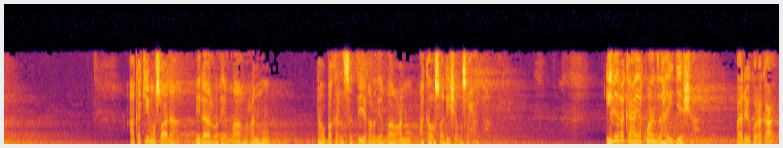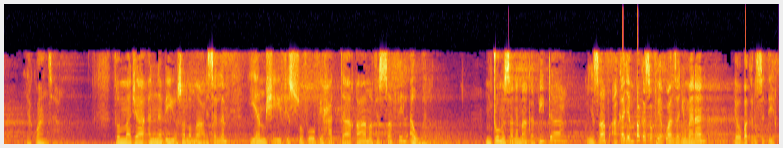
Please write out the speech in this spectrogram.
أككيم صلاة بلال رضي الله عنه أبو بكر الصديق رضي الله عنه أكوصليش مصحابة ile rakaa ya kwanza haijesha bado yuko rakaa ya kwanza ثم جاء النبي صلى الله عليه وسلم يمشي في الصفوف حتى قام في الصف الأول. Mtume salama akapita kwenye safu akaja mpaka safu ya kwanza nyuma ya nani ya Abubakar Siddiq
